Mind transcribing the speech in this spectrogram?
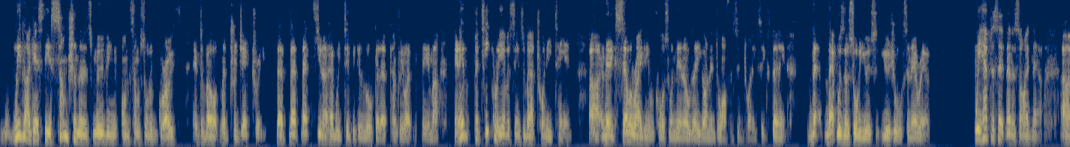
with I guess the assumption that it's moving on some sort of growth and development trajectory. That that that's you know how we typically look at a country like Myanmar, and particularly ever since about 2010 uh, and then accelerating, of course, when the NLD got into office in 2016. That that was the sort of use, usual scenario. We have to set that aside now. Uh,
